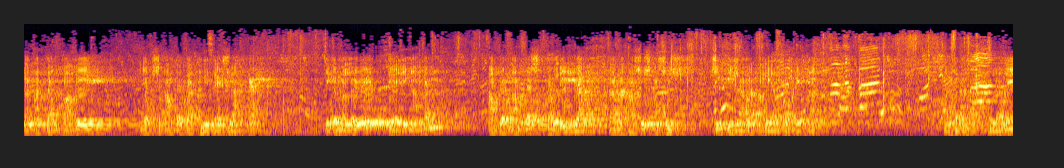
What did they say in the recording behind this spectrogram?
karena dampaknya nyok sekang kota duitnya siapa jika perlu diingatkan ampun ngantos terlibat karena kasus-kasus sing dilarang kalian pemerintah mulane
